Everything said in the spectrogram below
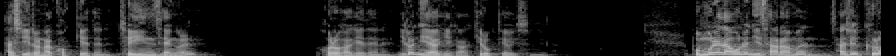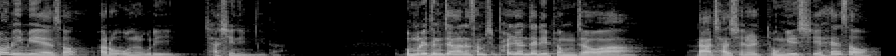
다시 일어나 걷게 되는, 제 인생을 걸어가게 되는 이런 이야기가 기록되어 있습니다. 본문에 나오는 이 사람은 사실 그런 의미에서 바로 오늘 우리 자신입니다. 본문에 등장하는 38년 된 이 병자와 나 자신을 동일시해서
